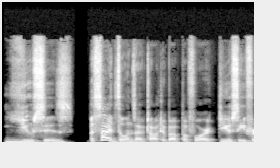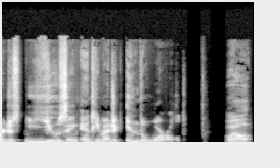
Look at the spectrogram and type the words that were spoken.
uses, besides the ones I've talked about before, do you see for just using anti magic in the world? Well,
